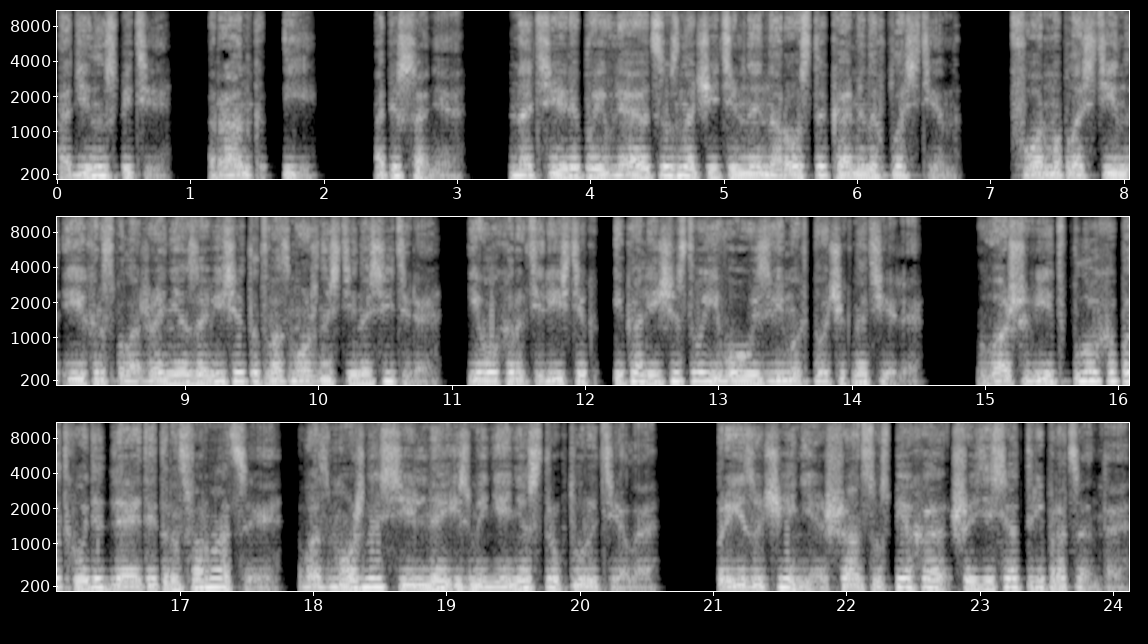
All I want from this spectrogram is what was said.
Один из пяти. Ранг И. Описание. На теле появляются значительные наросты каменных пластин. Форма пластин и их расположение зависят от возможностей носителя, его характеристик и количества его уязвимых точек на теле. Ваш вид плохо подходит для этой трансформации. Возможно сильное изменение структуры тела. При изучении шанс успеха 63%,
